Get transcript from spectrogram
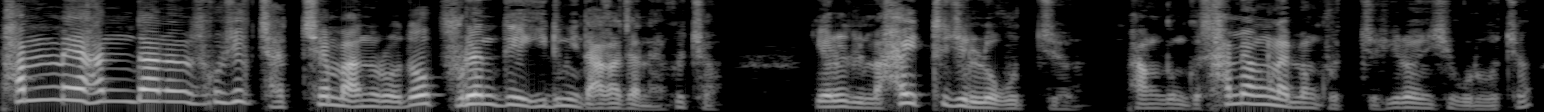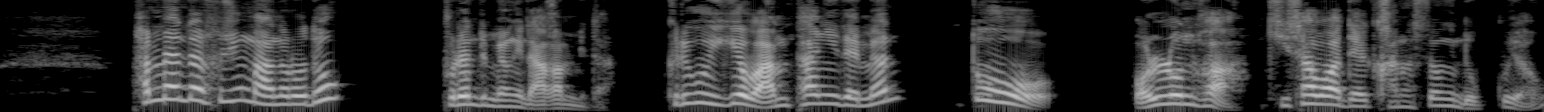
판매한다는 소식 자체만으로도 브랜드의 이름이 나가잖아요. 그렇죠? 예를 들면 하이트진로 굿즈, 방금 그 삼양라면 굿즈 이런 식으로 그렇죠? 판매한다는 소식만으로도 브랜드명이 나갑니다. 그리고 이게 완판이 되면 또 언론화, 기사화 될 가능성이 높고요.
